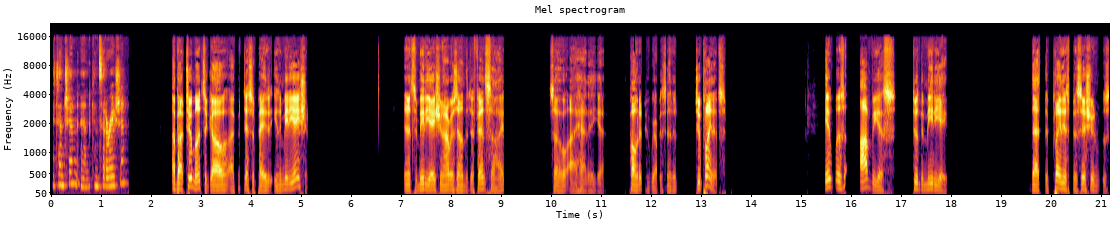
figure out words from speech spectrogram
attention and consideration? About two months ago, I participated in a mediation. And it's a mediation, I was on the defense side. So I had a uh, opponent who represented two plaintiffs. It was obvious to the mediator that the plaintiff's position was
